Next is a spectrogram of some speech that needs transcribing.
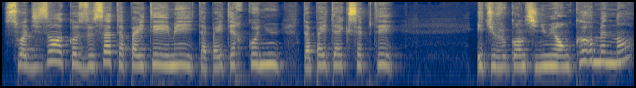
Soi-disant, à cause de ça, t'as pas été aimé, t'as pas été reconnu, t'as pas été accepté. Et tu veux continuer encore maintenant?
